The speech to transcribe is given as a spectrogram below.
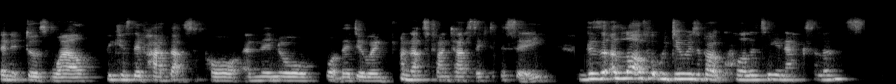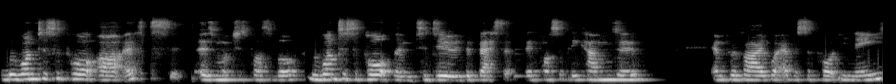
And it does well because they've had that support and they know what they're doing and that's fantastic to see. There's a lot of what we do is about quality and excellence. We want to support artists as much as possible. We want to support them to do the best that they possibly can do and provide whatever support you need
